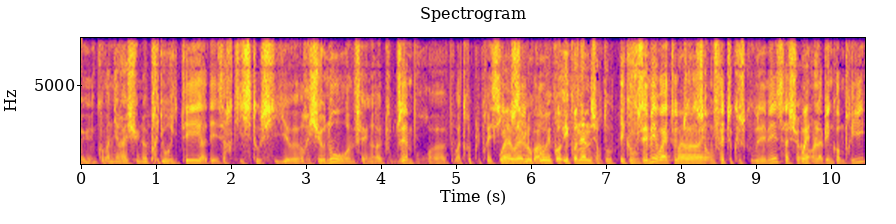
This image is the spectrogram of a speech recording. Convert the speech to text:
une- comment dirais-je, une priorité à des artistes aussi euh, régionaux, enfin euh, toulousains pour, pour être plus précis. Ouais, aussi, ouais, quoi. locaux et qu'on- et qu'on aime surtout. Et que vous aimez, ouais, de toute Ouais, ouais, façon, ouais. vous faites que ce que vous aimez, ça, on l'a bien compris.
